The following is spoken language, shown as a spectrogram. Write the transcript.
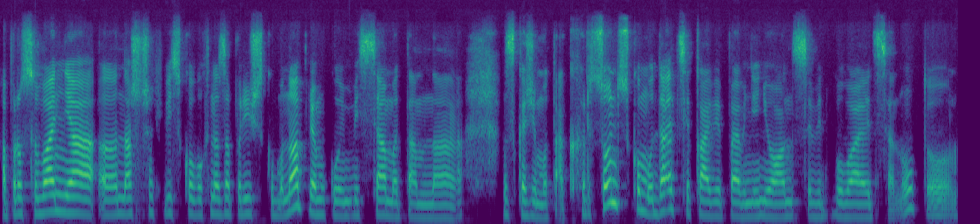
А просування е, наших військових на запорізькому напрямку і місцями там на, скажімо так, Херсонському, да, цікаві певні нюанси відбуваються. Ну то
